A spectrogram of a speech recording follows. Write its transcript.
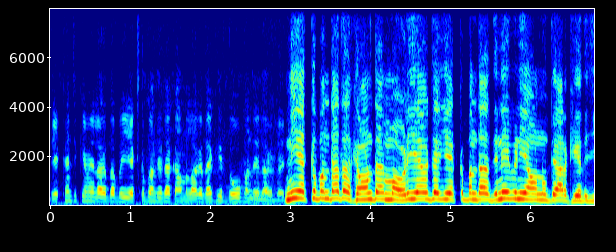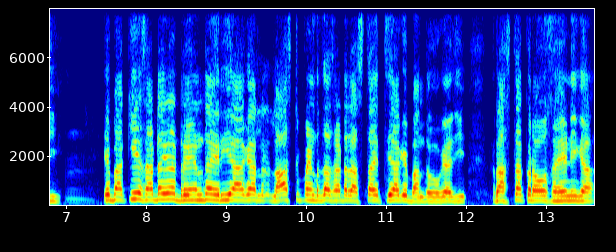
ਦੇਖਣ 'ਚ ਕਿਵੇਂ ਲੱਗਦਾ ਬਈ ਇੱਕ ਬੰਦੇ ਦਾ ਕੰਮ ਲੱਗਦਾ ਕਿ ਦੋ ਬੰਦੇ ਲੱਗਦਾ ਨਹੀਂ ਇੱਕ ਬੰਦਾ ਤਾਂ ਖਾਉਣ ਦਾ ਮਾਹੌਲ ਹੀ ਇਹੋ ਜਿਹਾ ਜੀ ਇੱਕ ਬੰਦਾ ਦਿਨੇ ਵੀ ਨਹੀਂ ਆਉਣ ਨੂੰ ਤਿਆਰ ਖੇਤ ਜੀ। ਇਹ ਬਾਕੀ ਇਹ ਸਾਡਾ ਜਿਹੜਾ ਡਰੇਨ ਦਾ ਏਰੀਆ ਆ ਗਿਆ ਲਾਸਟ ਪਿੰਡ ਦਾ ਸਾਡਾ ਰਸਤਾ ਇੱਥੇ ਆ ਕੇ ਬੰਦ ਹੋ ਗਿਆ ਜੀ। ਰਸਤਾ ਕ੍ਰਾਸ ਹੈ ਨਹੀਂਗਾ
